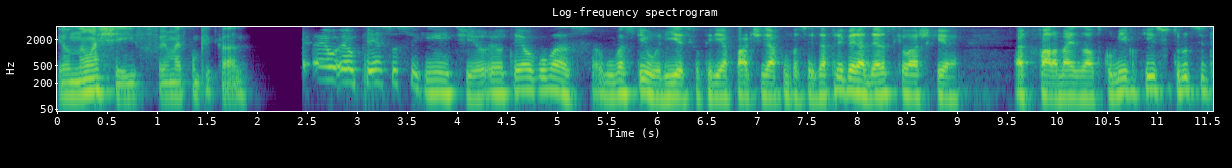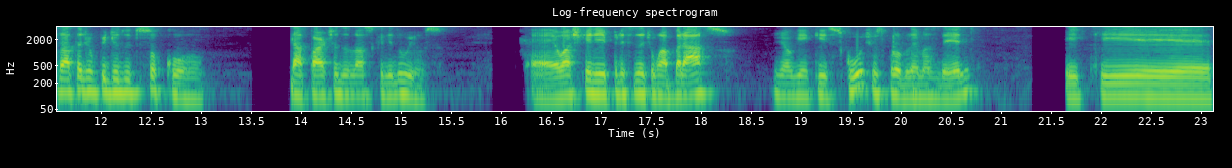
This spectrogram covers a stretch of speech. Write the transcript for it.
Eu não achei, isso foi o mais complicado. Eu, eu penso o seguinte, eu, eu, tenho algumas, algumas teorias que eu queria partilhar com vocês. A primeira delas, que eu acho que é a que fala mais alto comigo, que isso tudo se trata de um pedido de socorro da parte do nosso querido Wilson. É, eu acho que ele precisa de um abraço, de alguém que escute os problemas dele e que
